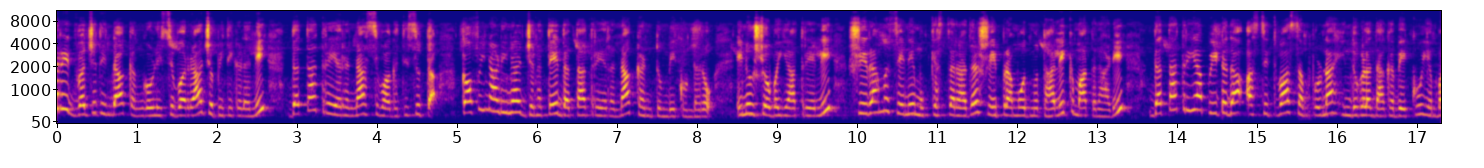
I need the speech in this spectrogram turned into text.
ಕೇಸರಿ ಧ್ವಜದಿಂದ ಕಂಗೊಳಿಸುವ ರಾಜಬೀದಿಗಳಲ್ಲಿ ದತ್ತಾತ್ರೇಯರನ್ನ ಸ್ವಾಗತಿಸುತ್ತಾ ಕಾಫಿನಾಡಿನ ಜನತೆ ದತ್ತಾತ್ರೇಯರನ್ನ ಕಣ್ತುಂಬಿಕೊಂಡರು. ಇನ್ನು ಶೋಭಾಯಾತ್ರೆಯಲ್ಲಿ ಶ್ರೀರಾಮ ಸೇನೆ ಮುಖ್ಯಸ್ಥರಾದ ಶ್ರೀ ಪ್ರಮೋದ್ ಮುತಾಲಿಕ್ ಮಾತನಾಡಿ, ದತ್ತಾತ್ರೇಯ ಪೀಠದ ಅಸ್ತಿತ್ವ ಸಂಪೂರ್ಣ ಹಿಂದೂಗಳದಾಗಬೇಕು ಎಂಬ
